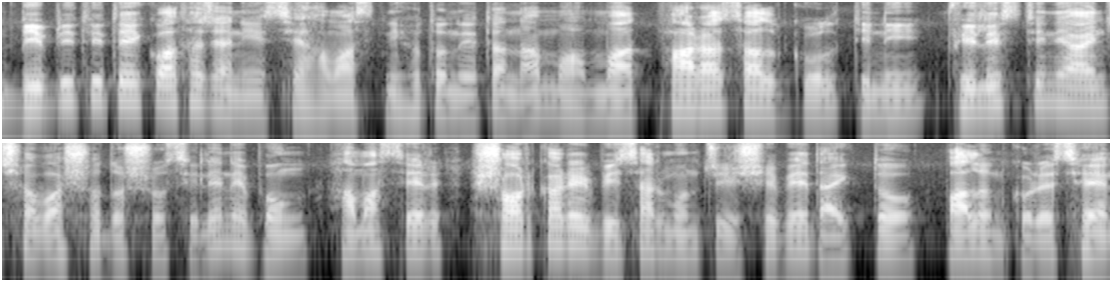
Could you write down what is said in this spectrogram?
বিবৃতিতে কথা জানিয়েছে হামাস নিহত নেতার নাম মোহাম্মদ ফারাজ আল গুল। তিনি ফিলিস্তিনি আইনসভার সদস্য ছিলেন এবং হামাসের সরকারের বিচারমন্ত্রী হিসেবে দায়িত্ব পালন করেছেন।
